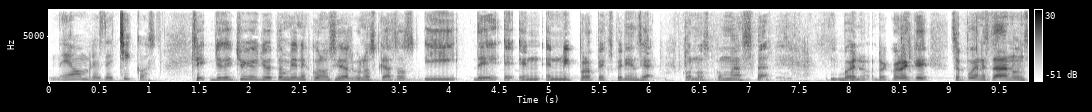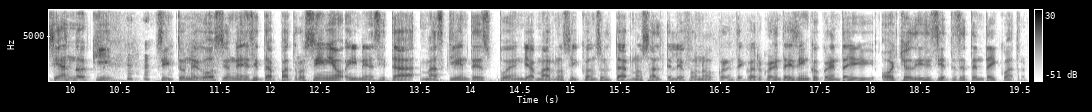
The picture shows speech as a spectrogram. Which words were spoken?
de hombres, de chicos. Sí, yo de hecho yo, yo también he conocido algunos casos y de en, en mi propia experiencia conozco más. a- bueno, recuerden que se pueden estar anunciando aquí. Si tu negocio necesita patrocinio y necesita más clientes, pueden llamarnos y consultarnos al teléfono 4445 48 17 74.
